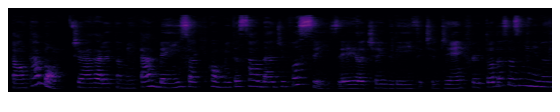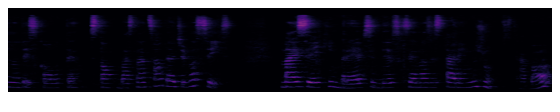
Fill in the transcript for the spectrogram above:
Então tá bom, tia Natália também tá bem, só que com muita saudade de vocês. Ela, tia Grace, tia Jennifer, todas as meninas lá da escola estão com bastante saudade de vocês. Mas sei que em breve, se Deus quiser, nós estaremos juntos, tá bom?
